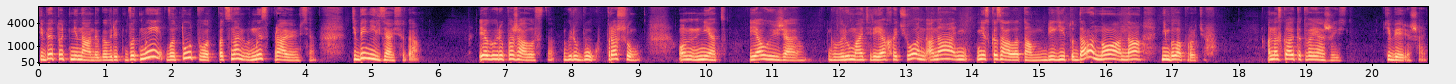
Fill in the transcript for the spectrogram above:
Тебе тут не надо. Говорит, вот мы вот тут вот, пацанами, мы справимся. Тебе нельзя сюда. Я говорю, пожалуйста. Говорю, Бук, прошу. Он, нет, я уезжаю. Говорю матери, я хочу. Она не сказала там, беги туда, но она не была против. Она сказала, это твоя жизнь, тебе решать.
